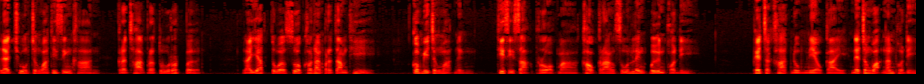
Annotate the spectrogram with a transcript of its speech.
และช่วงจังหวะที่สิงคานกระชากประตูรถเปิดและยัดตัวซวบเข้านั่งประจำที่ ก็มีจังหวะหนึ่ง ที่ศีรษะโผล่ออกมาเข้ากลางศูนย์เล็งปืนพอดี เพชฌฆาตหนุ่มเหนียวไกในจังหวะนั้นพอดี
